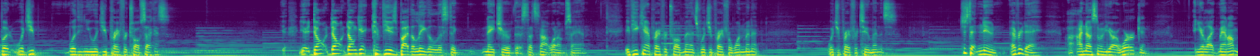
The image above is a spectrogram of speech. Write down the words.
But would you would you would you pray for 12 seconds? Don't don't don't get confused by the legalistic nature of this. That's not what I'm saying. If you can't pray for 12 minutes, would you pray for 1 minute? Would you pray for 2 minutes? Just at noon every day. I know some of you are at work and and you're like, "Man, I'm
